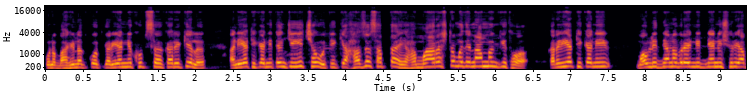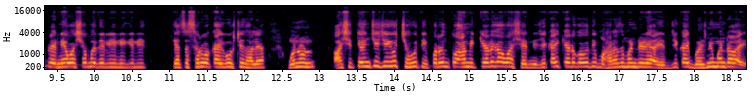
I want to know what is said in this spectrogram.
पुन्हा भागीनाथ कोतकर यांनी खूप सहकार्य केलं. आणि या ठिकाणी त्यांची इच्छा होती की हा जो सप्ताह आहे हा महाराष्ट्रामध्ये नामांकित व्हावा. कारण या ठिकाणी माऊली ज्ञानोबरायांनी ज्ञानेश्वरी आपल्या नेवाशामध्ये लिहिली गेली त्याचं सर्व काही गोष्टी झाल्या. म्हणून अशी त्यांची जी इच्छा होती परंतु आम्ही केडगाव केडगाववासियांनी जे काही केडगावमध्ये महाराज मंडळी आहेत जी काही भजनी मंडळ आहे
